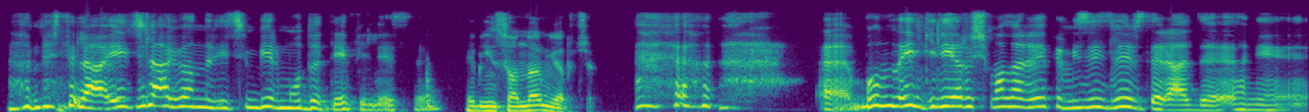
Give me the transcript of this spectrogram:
mesela evcil hayvanlar için bir moda defilesi. Hep insanlar mı yapacak? Ee, bununla ilgili yarışmaları hepimiz izleriz herhalde. Hani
